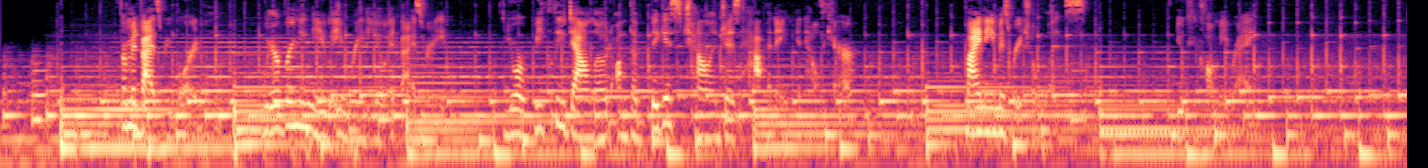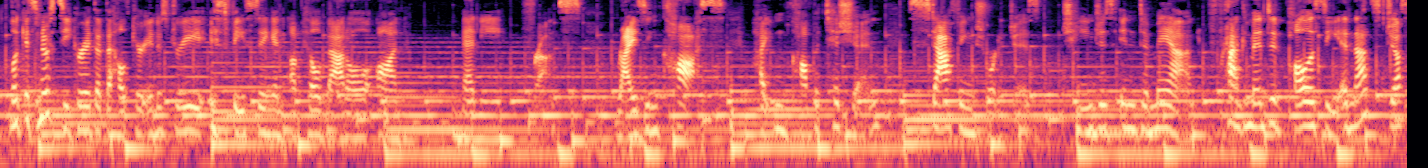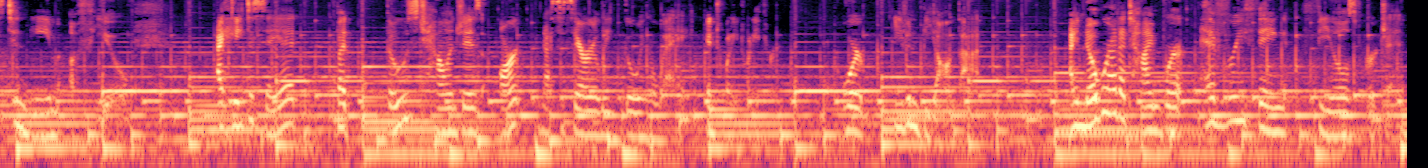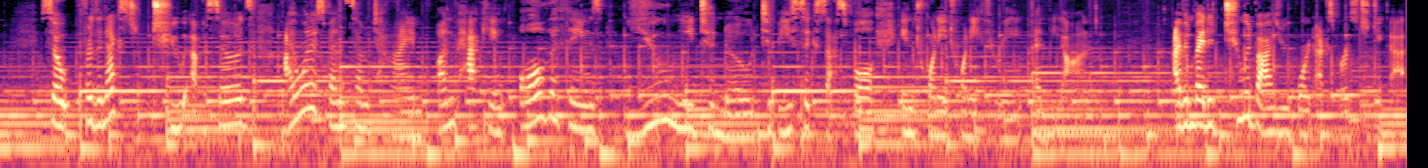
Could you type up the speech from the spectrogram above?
From Advisory Board, we're bringing you a radio advisory, your weekly download on the biggest challenges happening in healthcare. My name is Rachel Woods. You can call me Rae. Look, it's no secret that the healthcare industry is facing an uphill battle on many fronts rising costs, heightened competition, staffing shortages, changes in demand, fragmented policy, and that's just to name a few. I hate to say it, but those challenges aren't necessarily going away in 2023 or even beyond that. I know we're at a time where everything feels urgent. So, for the next two episodes, I want to spend some time unpacking all the things you need to know to be successful in 2023 and beyond. I've invited two advisory board experts to do that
